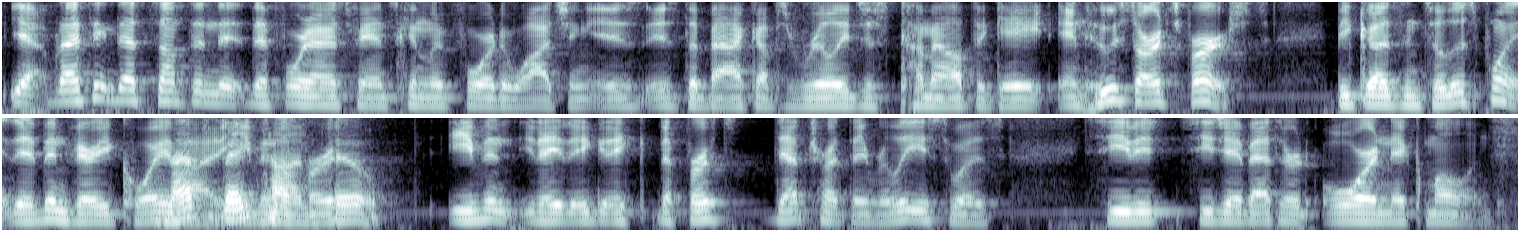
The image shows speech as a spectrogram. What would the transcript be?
Yeah, but I think that's something that, that 49ers fans can look forward to watching is is the backups really just come out the gate and who starts first because until this point they've been very coy That's about it. big Even time, the first, too. Even they, they, they the first depth chart they released was C, CJ Beathard or Nick Mullens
